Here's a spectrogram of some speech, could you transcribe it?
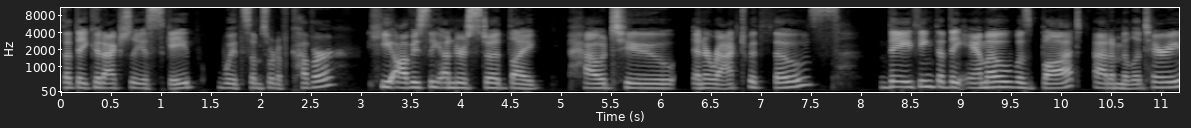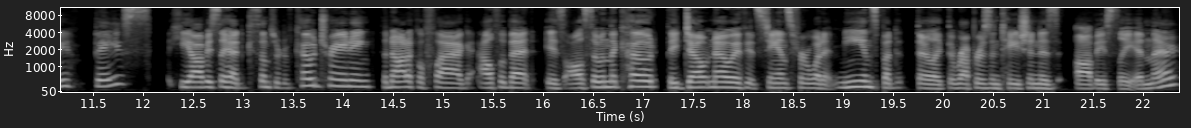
that they could actually escape with some sort of cover. He obviously understood like how to interact with those. They think that the ammo was bought at a military base. He obviously had some sort of code training. The nautical flag alphabet is also in the code. They don't know if it stands for what it means, but they're like the representation is obviously in there.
